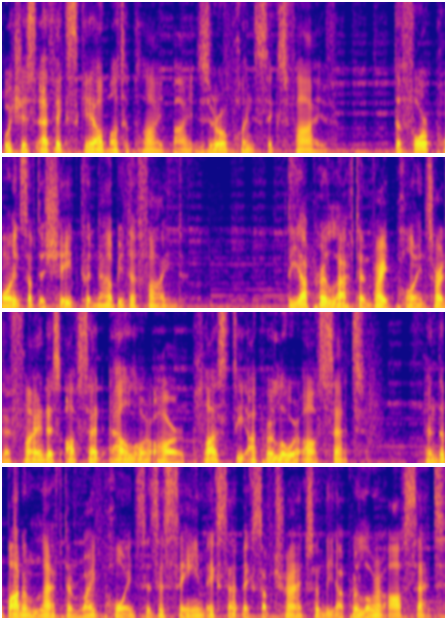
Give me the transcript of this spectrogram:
which is fx scale multiplied by 0.65, the four points of the shape could now be defined. The upper left and right points are defined as offset L or R plus the upper lower offset, and the bottom left and right points is the same except it subtracts on the upper lower offset,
